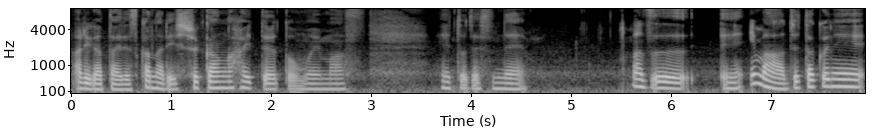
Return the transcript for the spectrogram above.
ありがたいです。かなり主観が入ってると思います。えっ、とですね、まず、えー今、自宅に、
